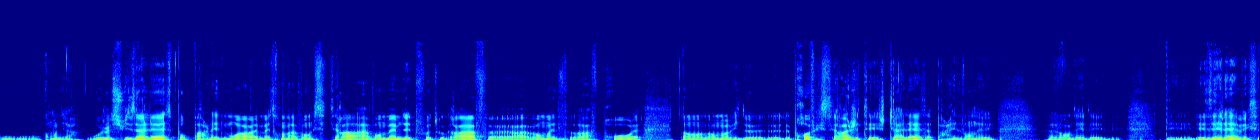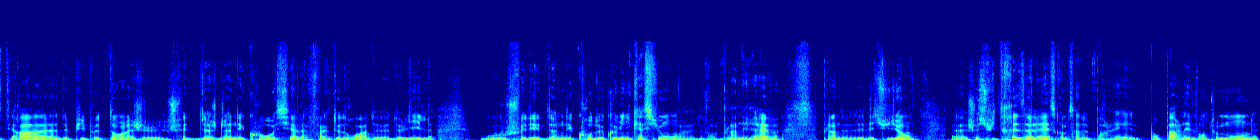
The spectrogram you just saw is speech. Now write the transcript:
où, comment dire, où je suis à l'aise pour parler de moi et mettre en avant, etc., avant même d'être photographe, euh, avant même d'être photographe pro, dans, ma vie de, prof, etc., j'étais à l'aise à parler devant des, élèves, etc. Euh, depuis peu de temps, je, donne des cours aussi à la fac de droit de, Lille où je donne des cours de communication euh, devant plein d'élèves, plein d'étudiants. Euh, je suis très à l'aise comme ça de parler, pour parler devant tout le monde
